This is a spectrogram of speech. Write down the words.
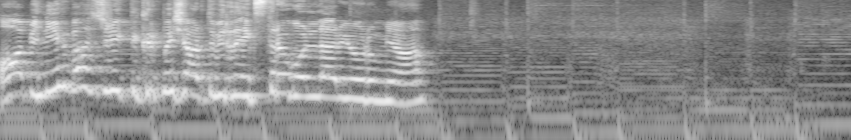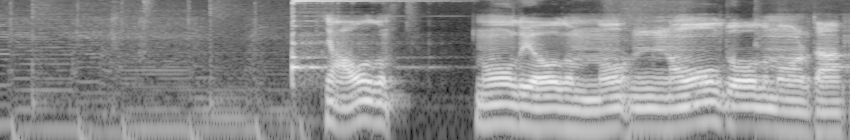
Abi niye ben sürekli 45 artı 1'de ekstra goller yiyorum ya? Ya oğlum. Ne oluyor oğlum? Ne, ne oldu oğlum orada?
